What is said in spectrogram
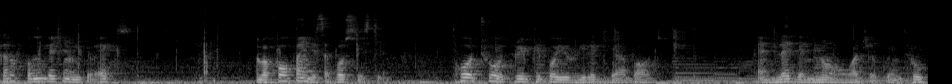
kind of communication with your ex. Number four find a support system call two or three people you really care about and let them know what you're going through.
